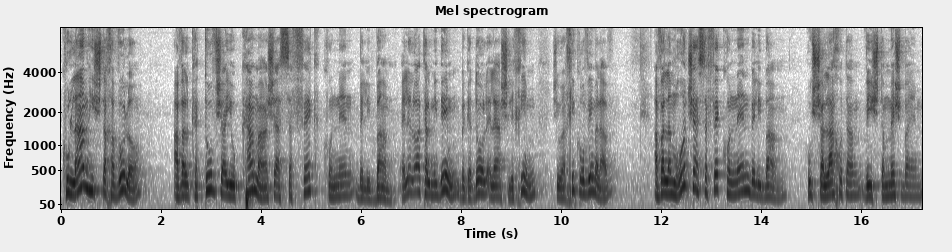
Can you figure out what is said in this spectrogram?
כולם השתחוו לו, אבל כתוב שהיו כמה שהספק כונן בליבם. אלה לא התלמידים בגדול, אלה השליחים שהיו הכי קרובים אליו, אבל למרות שהספק כונן בליבם, הוא שלח אותם והשתמש בהם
